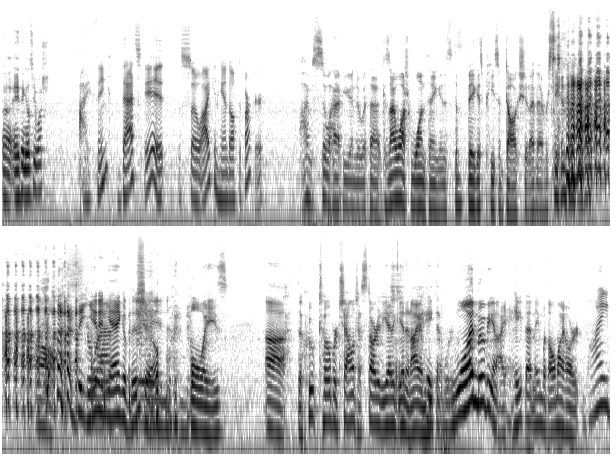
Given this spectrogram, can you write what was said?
Uh, anything else you watched? I think that's it. So I can hand off to Parker. I'm so happy you ended with that because I watched one thing and it's the biggest piece of dog shit I've ever seen. In my life. The yin and yang of this show. boys. Uh, the Hooptober challenge has started yet again, and I am hate that word. One movie, and I hate that name with all my heart. Why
